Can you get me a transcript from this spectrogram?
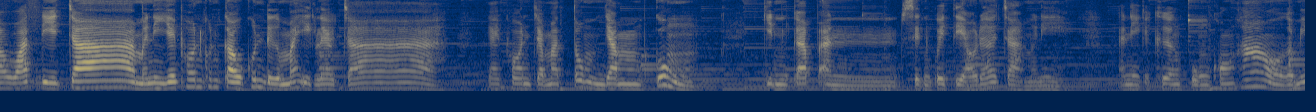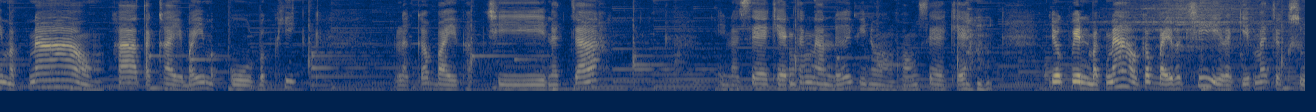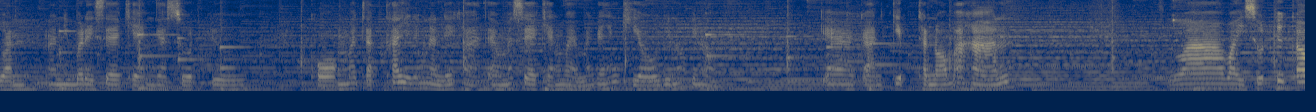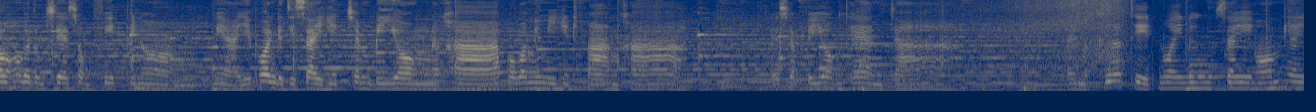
สวัสดีจ้ามื่อนี้ยายพรคนเก่าคนเดิมมาอีกแล้วจ้ายายพรจะมาต้มยำกุ้ง กินกับอันเส้นก๋วยเตี๋ยวเด้อจ้ามื่อนี้อันนี้ก็เครื่องปรุงของเฮาก็มีหมักนาวข่าตะไคร้ใบมะกรูดบักพริก แล้วก็ใบผักชีนะจ๊ะนี่ละแซ่แข็งทั้งนั้นเลยพี่น้องของแซ่แข็งยกเป็นบักนาวกับใบผักชีละเก็บมาจากสวน อันนี้บ่ได้แซ่แข็งอย่าสดอยู่ ของมาจากไทยทั้งนั้นเลยค่ะ แต่เอามาแช่แข็งไว้มันก็ยังเขียวอยู่เนาะพี่น้องการเก็บถนอมอาหารถือว่าไหวสุดคือเก่าเขาก็ต้องแช่ส่องฟิตพี่น้องเนี่ยยายพ่อนก็จะใส่เห็ดแชมปิญองนะคะ เพราะว่าไม่มีเห็ดฟางค่ะใส่แชมปิญองแทนจ้าใส่มะเขือเทศหน่วยหนึ่งใส่หอมใหญ่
